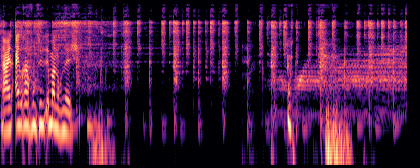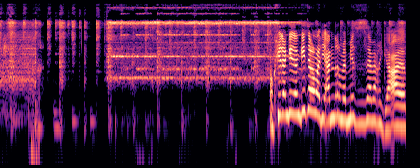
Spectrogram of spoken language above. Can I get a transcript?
Nein, ein Drache funktioniert immer noch nicht. Geht aber mal die andere Map. Mir ist es einfach egal.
